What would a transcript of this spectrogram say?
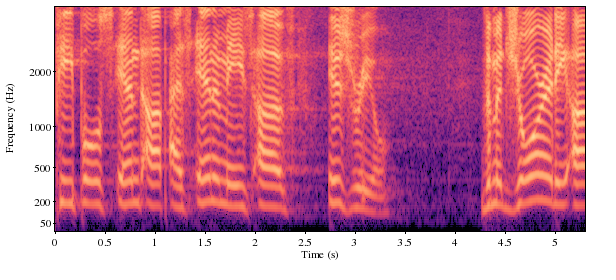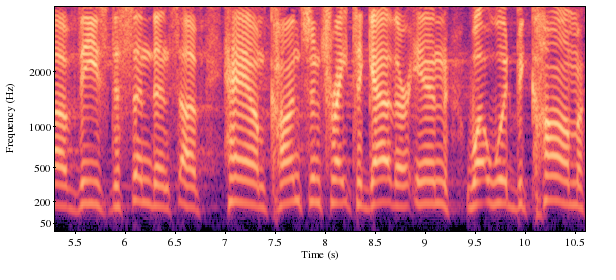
peoples end up as enemies of Israel. The majority of these descendants of Ham concentrate together in what would become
